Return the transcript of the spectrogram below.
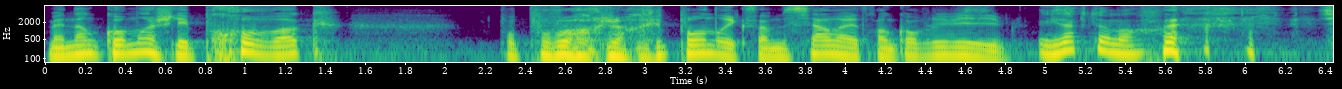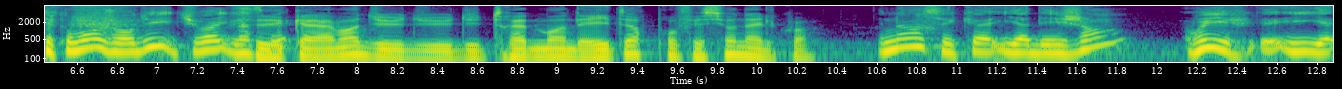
maintenant comment je les provoque pour pouvoir leur répondre et que ça me serve à être encore plus visible. Exactement. c'est que moi aujourd'hui, tu vois, c'est carrément du, du, du, traitement des haters professionnels, quoi. Non, c'est qu'il y a des gens, Oui, il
